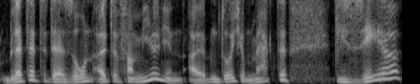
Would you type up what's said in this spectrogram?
blätterte der Sohn alte Familienalben durch und merkte, wie sehr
